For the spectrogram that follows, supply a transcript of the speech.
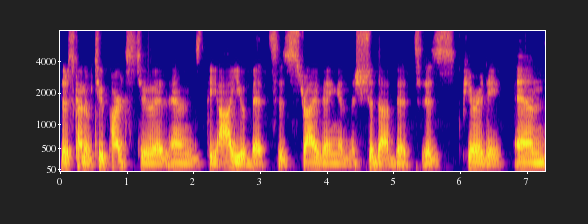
there's kind of two parts to it. And the Ayu bit is striving, and the Shuddha bit is purity. And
